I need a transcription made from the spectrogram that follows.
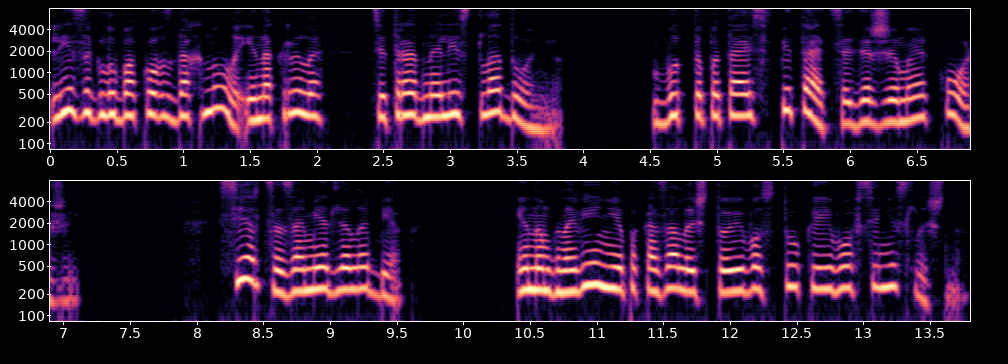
Лиза глубоко вздохнула и накрыла тетрадный лист ладонью, будто пытаясь впитать содержимое кожей. Сердце замедлило бег, и на мгновение показалось, что его стука и вовсе не слышно.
